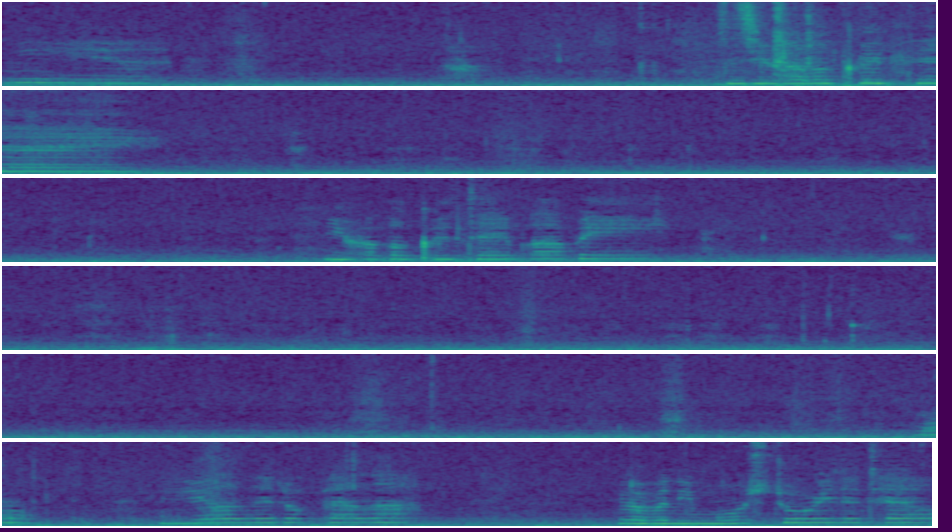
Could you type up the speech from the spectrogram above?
Yeah. Did you have a good day? You have a good day, Bobby. Any more story to tell?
